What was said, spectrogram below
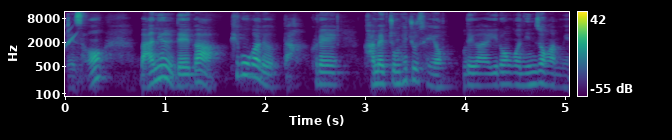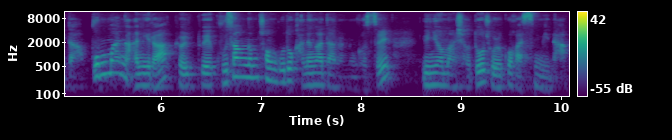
그래서 만일 내가 피고가 되었다. 그래 감액 좀 해주세요. 내가 이런 건 인정합니다. 뿐만 아니라 별도의 구상금 청구도 가능하다는 것을 유념하셔도 좋을 것 같습니다.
